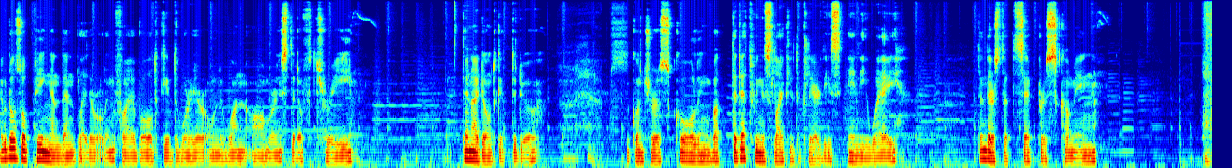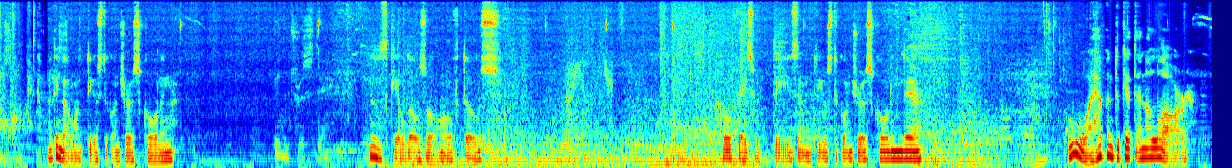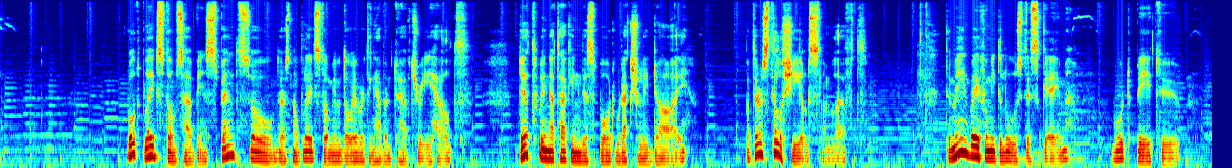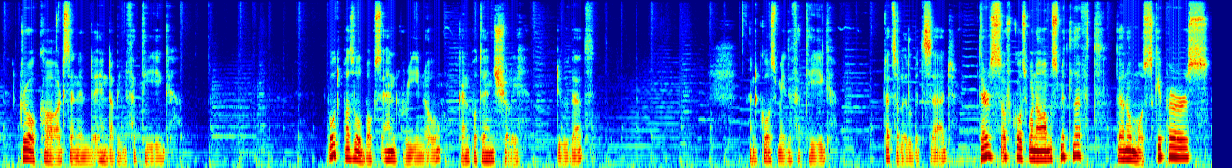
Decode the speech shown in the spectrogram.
I could also ping and then play the rolling fireball to give the warrior only one armor instead of three. Then I don't get to do the Conjurer's Calling, but the Deathwing is likely to clear these anyway. Then there's that Zephrys coming. I think I want to use the Conjurer's Calling. Interesting. Let's kill those or all of those. Go face with these and use the Conjurer's Calling there. Ooh, I happen to get an Al'ar. Both Bladestorms have been spent, so there's no Bladestorm even though everything happened to have 3 health. Deathwing attacking this board would actually die. But there's still a shield slam left. The main way for me to lose this game would be to draw cards and end up in fatigue. Both Puzzle Box and Reno can potentially do that and cause me the fatigue. That's a little bit sad. There's of course one Armorsmith left, there are no more Skippers,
